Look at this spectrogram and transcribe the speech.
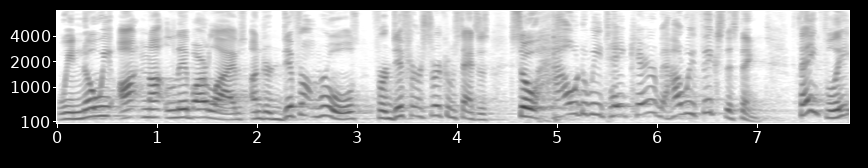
We know we ought not live our lives under different rules for different circumstances. So, how do we take care of it? How do we fix this thing? Thankfully,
